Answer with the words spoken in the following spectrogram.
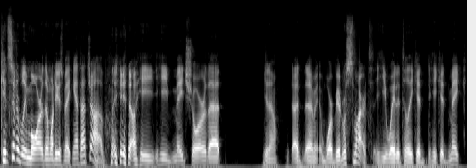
considerably more than what he was making at that job. you know, he he made sure that you know, I, I mean, Warbeard was smart. He waited till he could he could make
